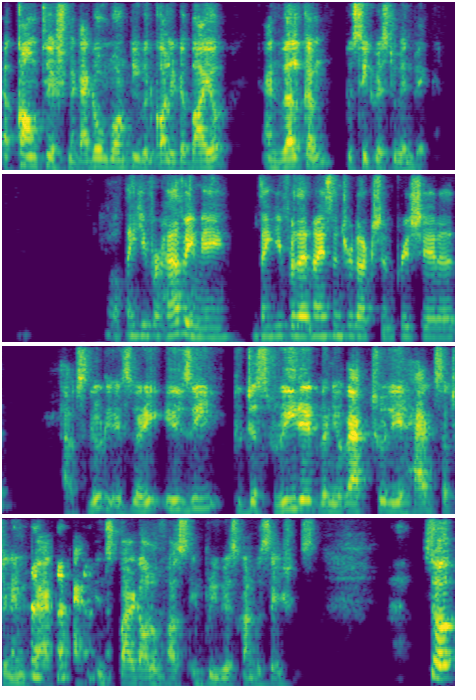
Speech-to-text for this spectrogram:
accomplishment. I don't want to even call it a bio. And welcome to Secrets to Win Big. Well, thank you for having me. Thank you for that nice introduction. Appreciate it. Absolutely. It's very easy to just read it when you've actually had such an impact and inspired all of us in previous conversations. So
